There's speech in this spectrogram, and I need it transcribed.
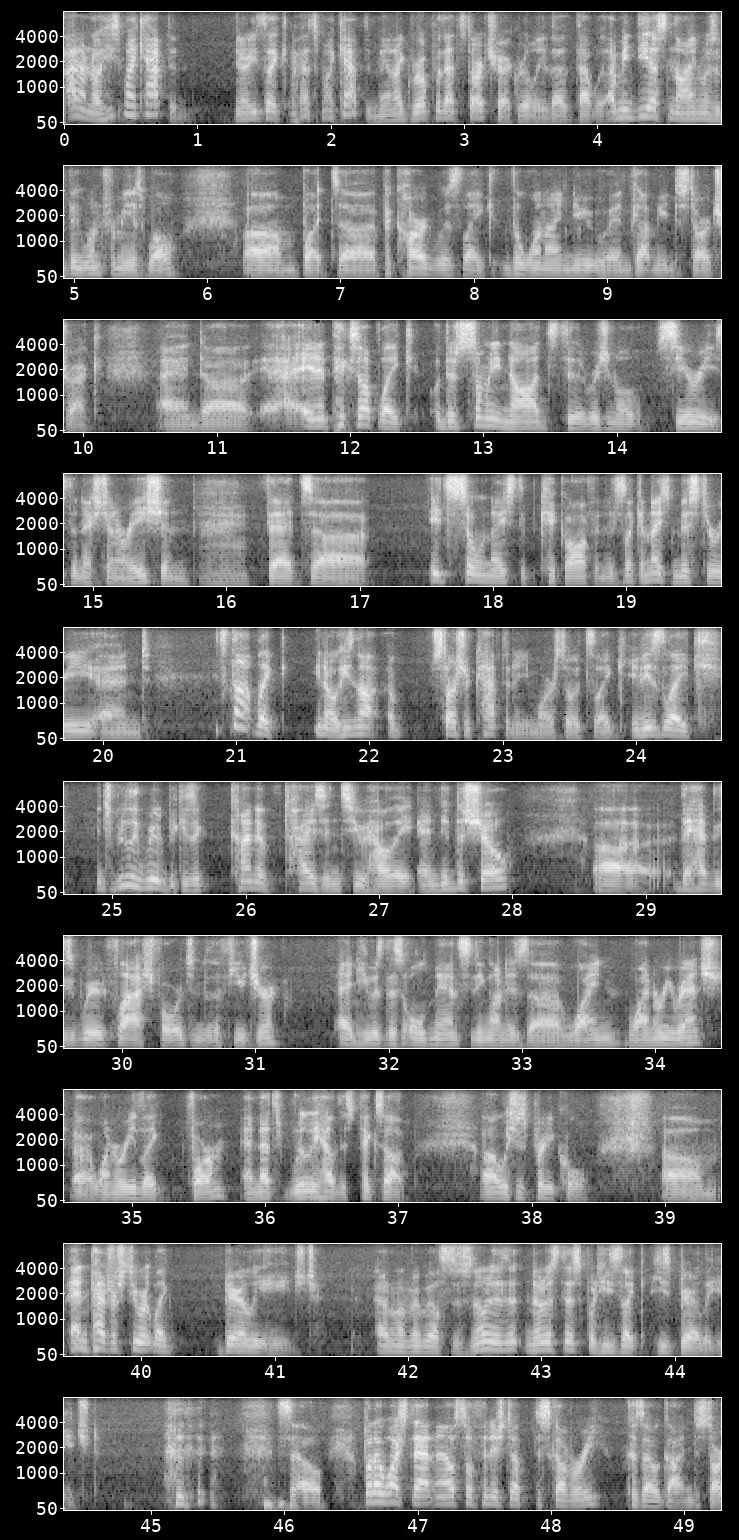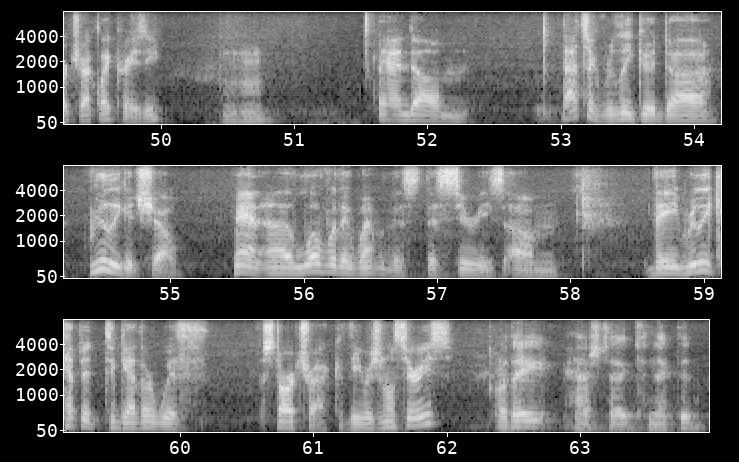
I don't know. He's my captain. You know, he's like that's my captain, man. I grew up with that Star Trek. Really, that that was, I mean, DS9 was a big one for me as well, um, but uh, Picard was like the one I knew and got me into Star Trek, and uh, and it picks up like there's so many nods to the original series, The Next Generation, that uh, it's so nice to kick off, and it's like a nice mystery, and it's not like you know he's not a Starship captain anymore, so it's like it is like it's really weird because it kind of ties into how they ended the show. Uh, they had these weird flash forwards into the future, and he was this old man sitting on his uh, wine winery ranch, uh, winery like farm, and that's really how this picks up, uh, which is pretty cool. Um, and Patrick Stewart like barely aged. I don't know if anybody else has noticed noticed this, but he's like he's barely aged. so, but I watched that, and I also finished up Discovery because I got into Star Trek like crazy, Mm-hmm. and um, that's a really good, uh, really good show, man. And I love where they went with this this series. Um, they really kept it together with Star Trek, the original series. Are they hashtag connected?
